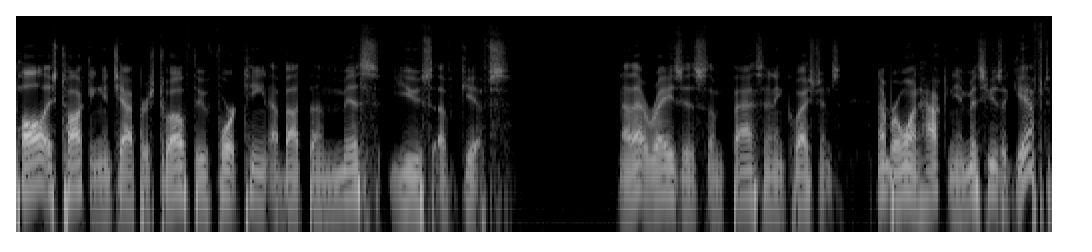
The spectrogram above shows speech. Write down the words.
Paul is talking in chapters 12 through 14 about the misuse of gifts. Now, that raises some fascinating questions. Number one, how can you misuse a gift?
